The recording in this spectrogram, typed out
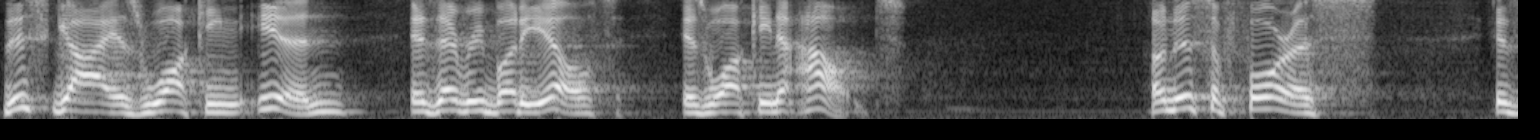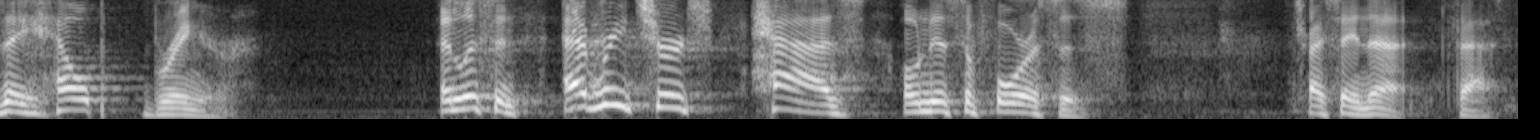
This guy is walking in as everybody else is walking out. Onesiphorus is a help bringer. And listen, every church has Onesiphoruses. Try saying that fast.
